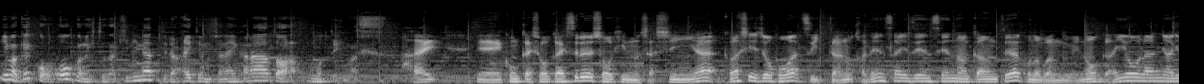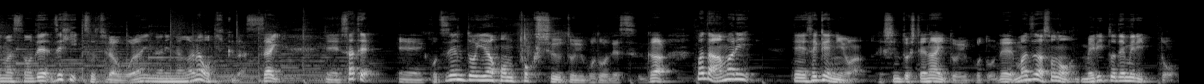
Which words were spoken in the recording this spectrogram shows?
今結構多くの人が気になっているアイテムじゃないかなとは思っています。はい。えー今回紹介する商品の写真や詳しい情報は Twitter の家電最前線のアカウントやこの番組の概要欄にありますので、ぜひそちらをご覧になりながらお聞きください。えーさて、えー骨然とイヤホン特集ということですが、まだあまり、え世間には浸透してないということで、まずはそのメリットデメリット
